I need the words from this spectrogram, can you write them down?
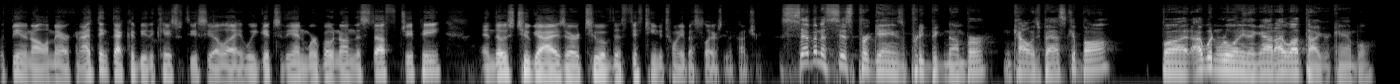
with being an All American. I think that could be the case with UCLA. We get to the end, we're voting on this stuff, GP, and those two guys are two of the 15 to 20 best players in the country. Seven assists per game is a pretty big number in college basketball, but I wouldn't rule anything out. I love Tiger Campbell,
